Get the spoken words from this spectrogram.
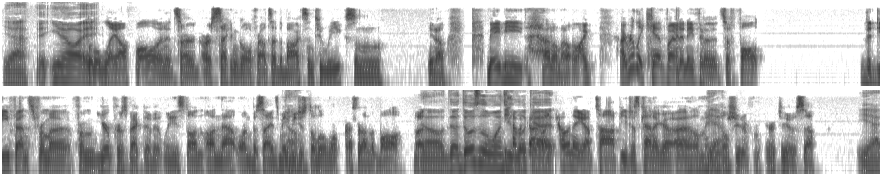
yeah, it, you know, a little it, layoff ball, and it's our our second goal from outside the box in two weeks, and you know, maybe I don't know. I I really can't find anything to fault the defense from a from your perspective at least on on that one besides maybe no. just a little more pressure on the ball but no those are the ones you, you look at like Kone up top you just kind of go oh maybe yeah. he'll shoot it from here too so yeah,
